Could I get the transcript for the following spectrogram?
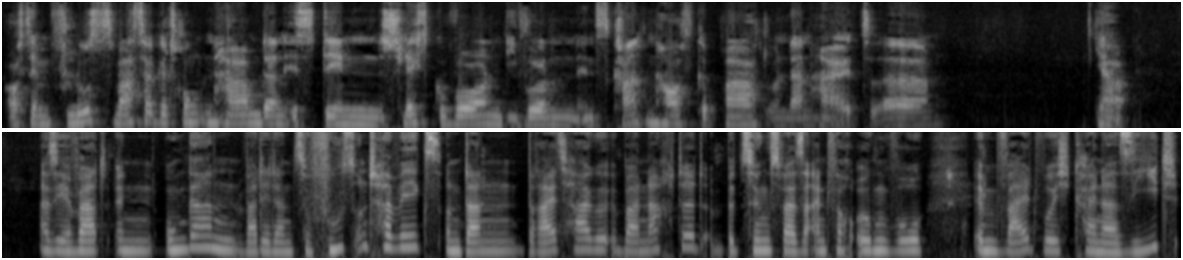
aus dem Fluss Wasser getrunken haben, dann ist denen schlecht geworden, die wurden ins Krankenhaus gebracht und dann halt, äh, ja, also ihr wart in Ungarn, wart ihr dann zu Fuß unterwegs und dann drei Tage übernachtet, beziehungsweise einfach irgendwo im Wald, wo ich keiner sieht?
